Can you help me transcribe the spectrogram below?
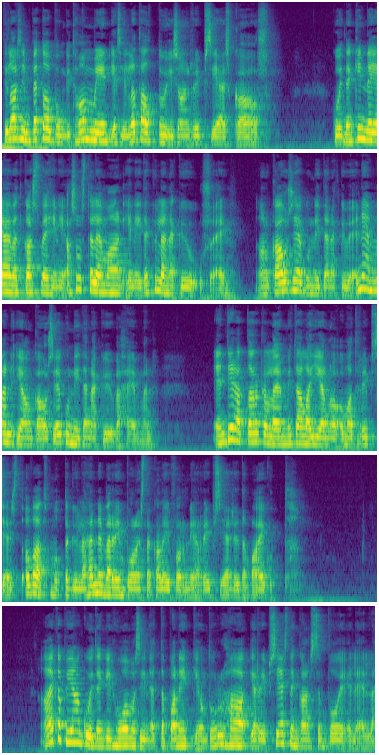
Tilasin petopunkit hommiin ja sillä talttui isoin ripsiäiskaos. Kuitenkin ne jäivät kasveihini asustelemaan ja niitä kyllä näkyy usein. On kausia, kun niitä näkyy enemmän ja on kausia, kun niitä näkyy vähemmän. En tiedä tarkalleen, mitä lajia nuo omat ripsiäiset ovat, mutta kyllähän ne värin puolesta Kalifornian ripsiäisiltä vaikuttaa. Aika pian kuitenkin huomasin, että paniikki on turhaa ja ripsiäisten kanssa voi elellä.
